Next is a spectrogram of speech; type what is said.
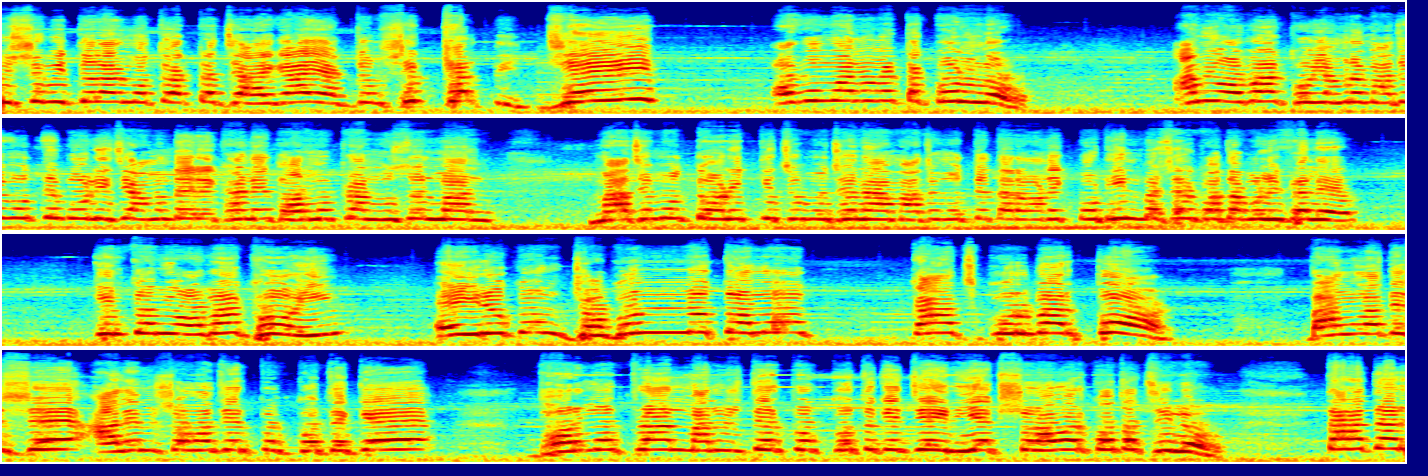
বিশ্ববিদ্যালয়ের মতো একটা জায়গায় একজন শিক্ষার্থী, যেই অবমাননাটা করল। আমি অবাক হই, আমরা মাঝে মধ্যে বলি যে আমাদের এখানে ধর্মপ্রাণ মুসলমান মাঝে মধ্যে অনেক কিছু বোঝে না মাঝে মধ্যে তারা অনেক কঠিন ভাষার কথা বলে ফেলে। কিন্তু আমি অবাক হই এইরকম জঘন্যতম কাজ করবার পর বাংলাদেশে আলেম সমাজের পক্ষ থেকে ধর্মপ্রাণ মানুষদের পক্ষ থেকে যে রিয়াকশন হওয়ার কথা ছিল তারা তার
